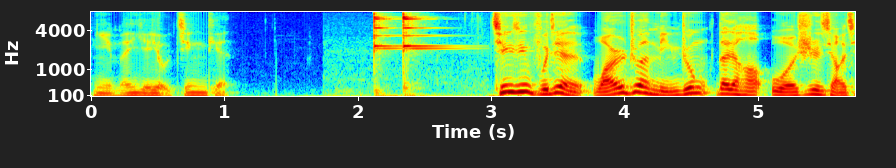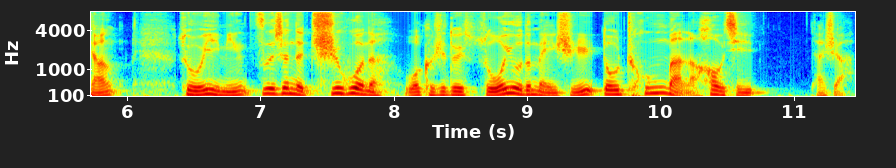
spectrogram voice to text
你们也有今天。”清新福建玩转闽中，大家好，我是小强。作为一名资深的吃货呢，我可是对所有的美食都充满了好奇。但是啊，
